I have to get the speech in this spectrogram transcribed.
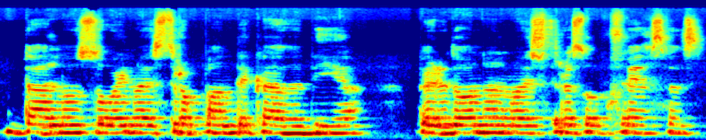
Danos hoy nuestro pan de cada día, perdona nuestras ofensas,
